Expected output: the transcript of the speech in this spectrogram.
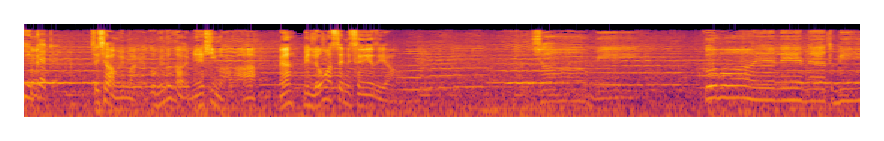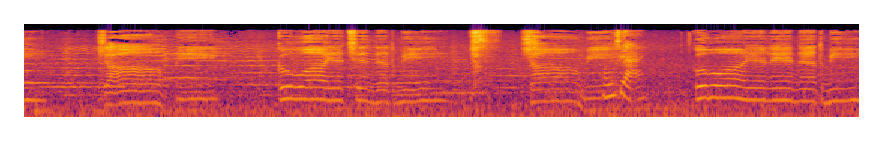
မြင်ကတ်တယ်စိတ်ချမင်းပါလေကိုမင်းဘက်ကအမြဲရှိမှာပါဟမ်မင်းလုံးဝစိတ်မဆင်းရဲစေအောင်ရှောင်းမီ ကိုဘွားရဲ့လေးနဲ့သမီးရှောင်းမီကိုဘွားရဲ့ချစ်တဲ့သမီးရှောင်းမီဟုတ်စရာကိုဘွားရဲ့လေးနဲ့သမီး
